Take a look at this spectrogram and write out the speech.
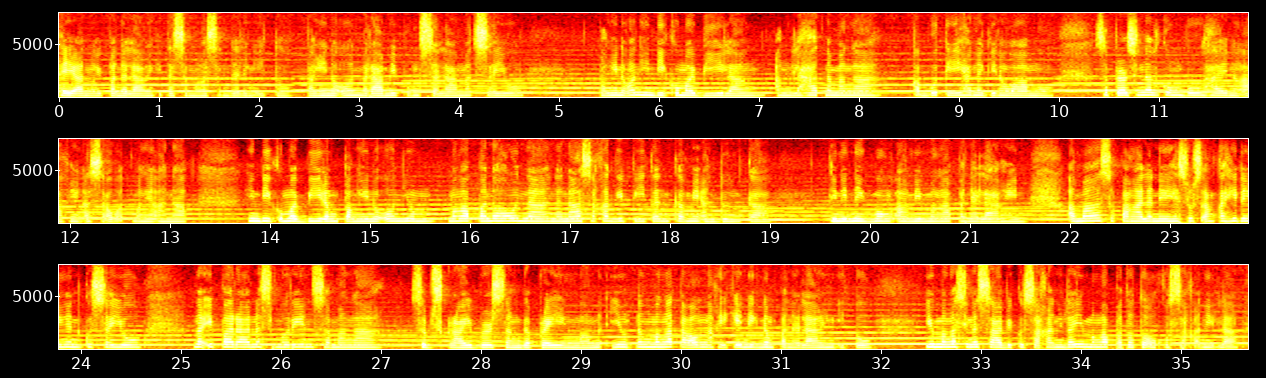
Hayaan mo ipanalangin kita sa mga sandaling ito. Panginoon, marami pong salamat sa iyo. Panginoon, hindi ko mabilang ang lahat ng mga kabutihan na ginawa mo sa personal kong buhay ng aking asawa at mga anak. Hindi ko mabilang, Panginoon, yung mga panahon na, na nasa kagipitan kami, andun ka. Dininig mo ang aming mga panalangin. Ama, sa pangalan ni Jesus, ang kahilingan ko sa iyo na iparanas mo rin sa mga subscribers ng The Praying Mom, yung, ng mga taong nakikinig ng panalangin ito, yung mga sinasabi ko sa kanila, yung mga patotoo ko sa kanila,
